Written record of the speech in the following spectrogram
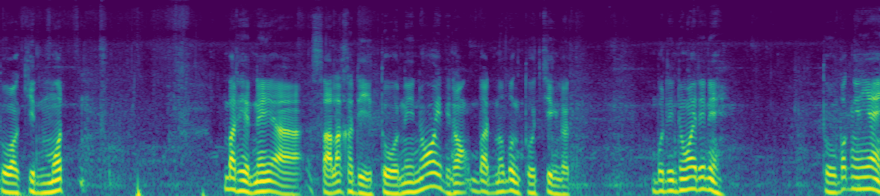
ตัวกินมด บัดเห็นในอ่าสารคดีตัวน้อยๆพี่น้อง บัดมาเบิ่งตัวจริงแล้วบไดน้อยได้นี่ ตัวบักใหญ่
